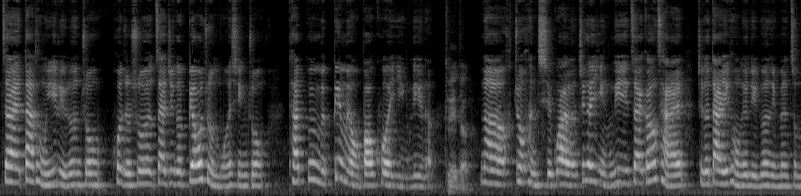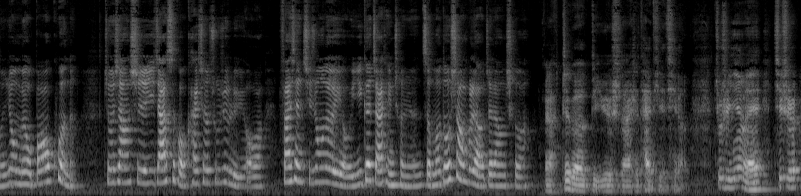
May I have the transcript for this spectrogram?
在大统一理论中，或者说在这个标准模型中。它并没并没有包括引力的，对的，那就很奇怪了。这个引力在刚才这个大一统的理论里面，怎么又没有包括呢？就像是一家四口开车出去旅游啊，发现其中的有一个家庭成员怎么都上不了这辆车。哎呀，这个比喻实在是太贴切了。就是因为其实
